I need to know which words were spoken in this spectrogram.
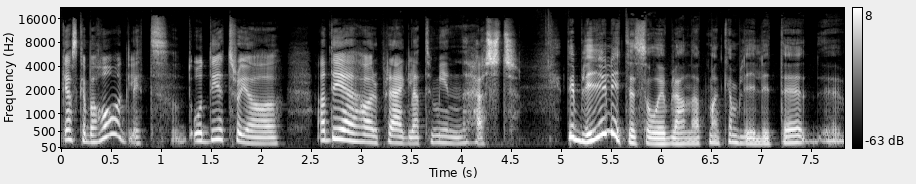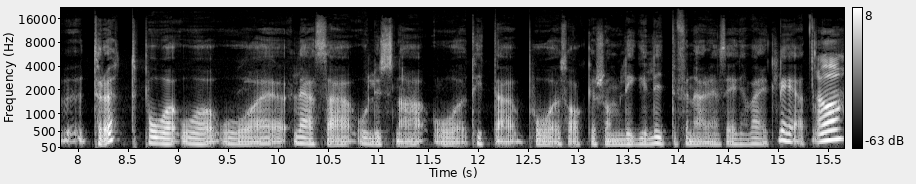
Ganska behagligt. Och det tror jag, ja det har präglat min höst. Det blir ju lite så ibland att man kan bli lite eh, trött på att eh, läsa och lyssna och titta på saker som ligger lite för nära ens egen verklighet. Ja,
